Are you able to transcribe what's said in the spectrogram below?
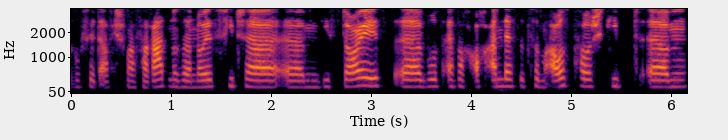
so viel darf ich schon mal verraten, unser neues Feature, ähm, die Stories, äh, wo es einfach auch Anlässe zum Austausch gibt. Ähm,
